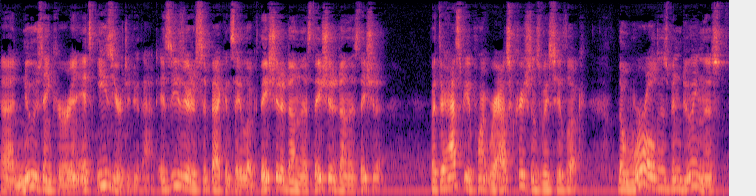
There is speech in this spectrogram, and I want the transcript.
uh, news anchor. And it's easier to do that. It's easier to sit back and say, look, they should have done this. They should have done this. They should. But there has to be a point where, as Christians, we say, look, the world has been doing this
